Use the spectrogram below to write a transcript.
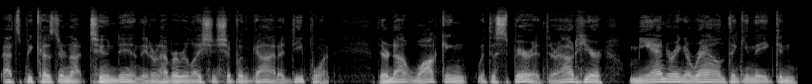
that's because they're not tuned in. They don't have a relationship with God, a deep one. They're not walking with the Spirit. They're out here meandering around thinking they can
